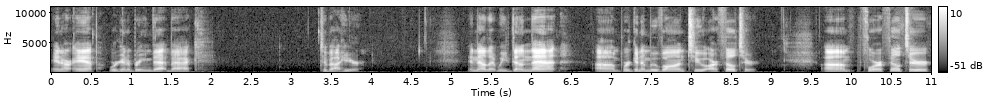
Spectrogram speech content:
And our amp we're going to bring that back to about here. And now that we've done that um, we're going to move on to our filter um, for a filter,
